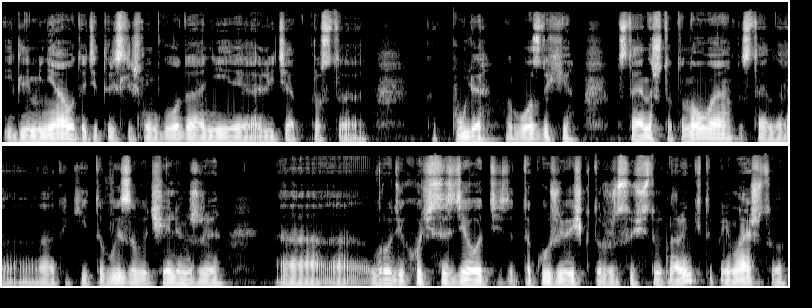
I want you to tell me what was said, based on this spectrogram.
И для меня вот эти три с лишним года, они летят просто как пуля в воздухе. Постоянно что-то новое, постоянно а, какие-то вызовы, челленджи. А, вроде хочется сделать такую же вещь, которая уже существует на рынке, ты понимаешь, что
